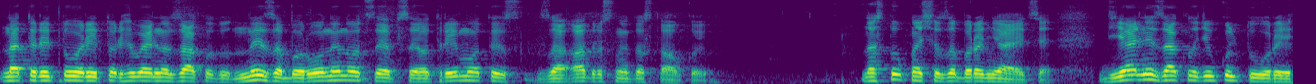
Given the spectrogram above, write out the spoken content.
на території торгівельного закладу, не заборонено це все отримувати за адресною доставкою. Наступне, що забороняється, діяльність закладів культури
